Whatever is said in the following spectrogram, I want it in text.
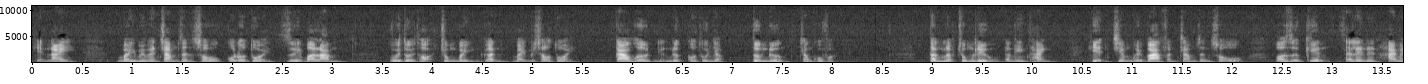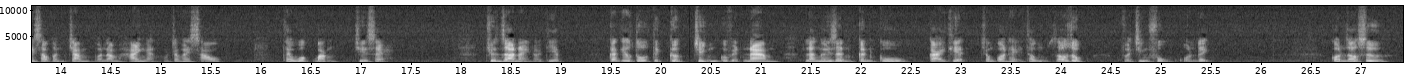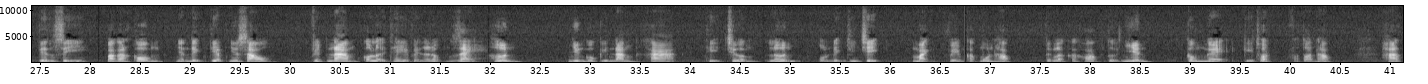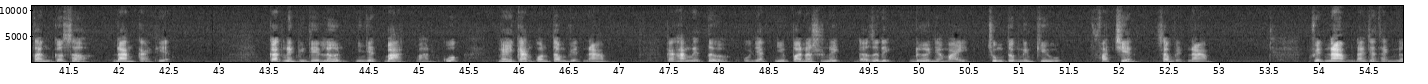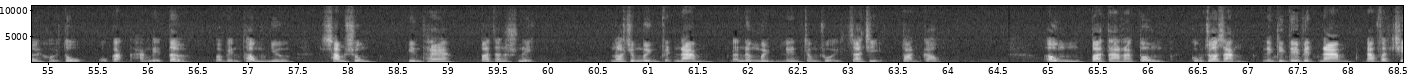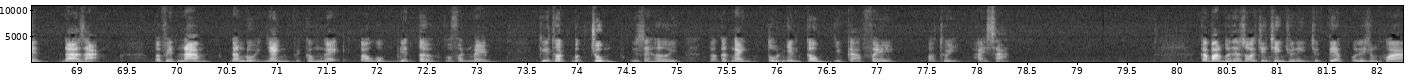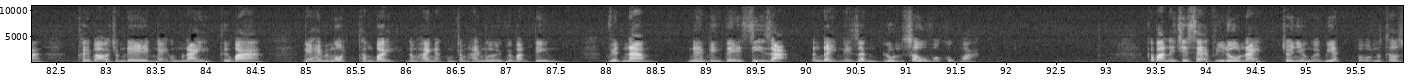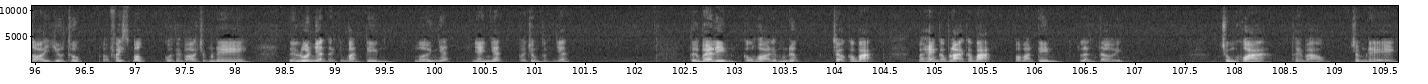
Hiện nay, 70% dân số có độ tuổi dưới 35 với tuổi thọ trung bình gần 76 tuổi, cao hơn những nước có thu nhập tương đương trong khu vực. Tầng lớp trung lưu đang hình thành, hiện chiếm 13% dân số và dự kiến sẽ lên đến 26% vào năm 2026, theo World Bank chia sẻ. Chuyên gia này nói tiếp, các yếu tố tích cực chính của Việt Nam là người dân cần cù, cải thiện trong quan hệ thống giáo dục và chính phủ ổn định. Còn giáo sư, tiến sĩ Pagacong nhận định tiếp như sau, Việt Nam có lợi thế về lao động rẻ hơn nhưng có kỹ năng khá, thị trường lớn, ổn định chính trị, mạnh về các môn học, tức là các khoa học tự nhiên, công nghệ, kỹ thuật và toán học. Hạ tầng cơ sở đang cải thiện. Các nền kinh tế lớn như Nhật Bản và Hàn Quốc ngày càng quan tâm Việt Nam. Các hãng điện tử của Nhật như Panasonic đã dự định đưa nhà máy, trung tâm nghiên cứu, phát triển sang Việt Nam. Việt Nam đang trở thành nơi hội tụ của các hãng điện tử và viễn thông như Samsung, Intel, Panasonic. Nó chứng minh Việt Nam đã nâng mình lên trong chuỗi giá trị toàn cầu. Ông Patarapong cũng cho rằng nền kinh tế Việt Nam đang phát triển đa dạng và Việt Nam đang đuổi nhanh về công nghệ bao gồm điện tử và phần mềm, kỹ thuật bậc trung như xe hơi và các ngành tốn nhân công như cà phê và thủy hải sản. Các bạn vừa theo dõi chương trình truyền hình trực tiếp của Lê Trung Khoa, Thời báo chấm ngày hôm nay thứ ba ngày 21 tháng 7 năm 2020 với bản tin Việt Nam, nền kinh tế dị dạng đang đẩy người dân lún sâu vào khủng hoảng. Các bạn hãy chia sẻ video này cho nhiều người biết và bấm nút theo dõi YouTube và Facebook của Thời báo.de để luôn nhận được những bản tin mới nhất, nhanh nhất và trung thực nhất. Từ Berlin, Cộng hòa Liên bang Đức, chào các bạn và hẹn gặp lại các bạn vào bản tin lần tới. Trung Khoa Thời báo.de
